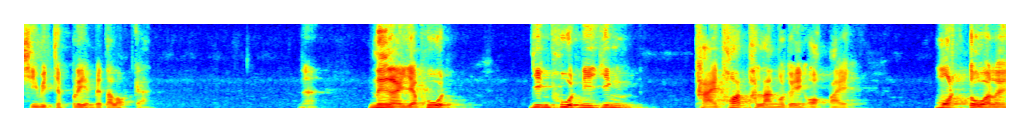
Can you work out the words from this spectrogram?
ชีวิตจะเปลี่ยนไปตลอดกาลนะเหนื่อยอย่าพูด ยิ่งพูดนี่ยิ่งถ่ายทอดพลังของตัวเองออกไป หมดตัวเลย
